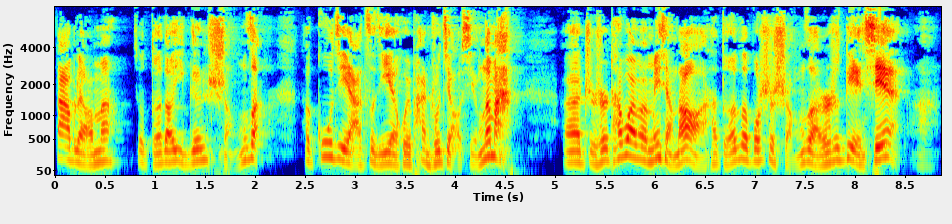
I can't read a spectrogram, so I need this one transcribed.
大不了嘛，就得到一根绳子。他估计啊，自己也会判处绞刑的嘛。呃，只是他万万没想到啊，他得的不是绳子，而是电线啊！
